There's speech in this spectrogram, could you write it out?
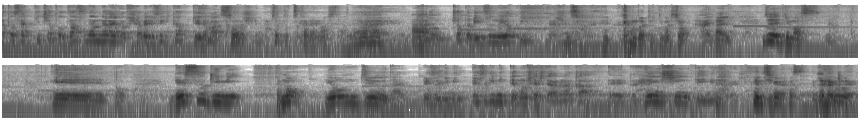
あとさっきちょっと雑談長いこと喋りすぎたっていうのもあったかもしれません、そうちょっと疲れましたね。はい。はい。ちょっとリズムよくいきましょう。頑張っていきましょう。はい。はい、じゃあいきます、うんえっ、とレス気味の40代。レス気味レス気味ってもしかしてあのなんか、えー、と変身って意味のレス。違います。じゃなくて。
